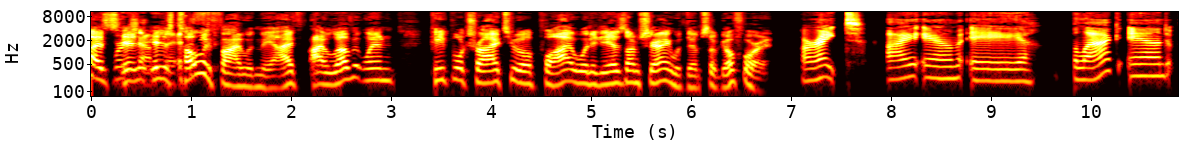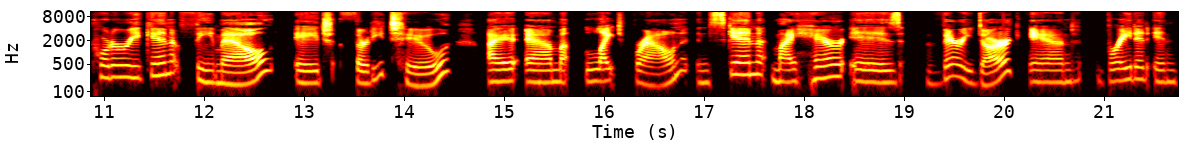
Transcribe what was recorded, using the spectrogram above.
it's, it, it is totally fine with me. I, I love it when people try to apply what it is I'm sharing with them. So go for it. All right. I am a black and Puerto Rican female, age 32. I am light brown in skin. My hair is very dark and braided in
